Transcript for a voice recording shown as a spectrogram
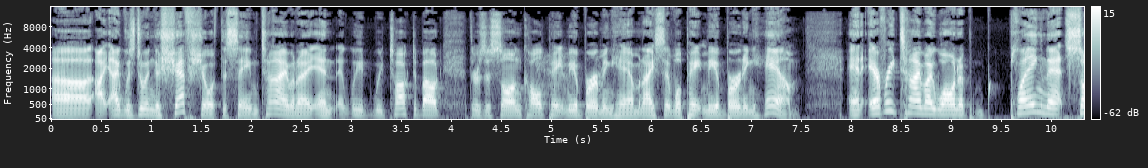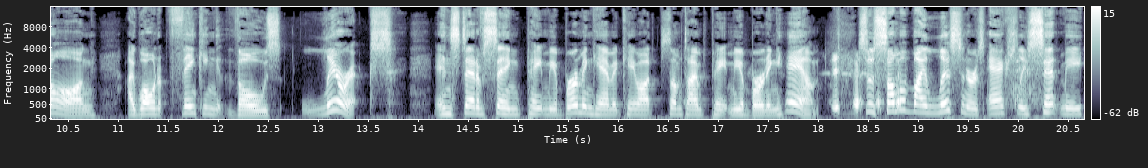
uh, I, I, was doing a chef show at the same time, and I and we we talked about there's a song called "Paint Me a Birmingham," and I said, "Well, paint me a burning ham." And every time I wound up playing that song, I wound up thinking those lyrics instead of saying paint me a Birmingham, it came out sometimes paint me a burning ham. so some of my listeners actually sent me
